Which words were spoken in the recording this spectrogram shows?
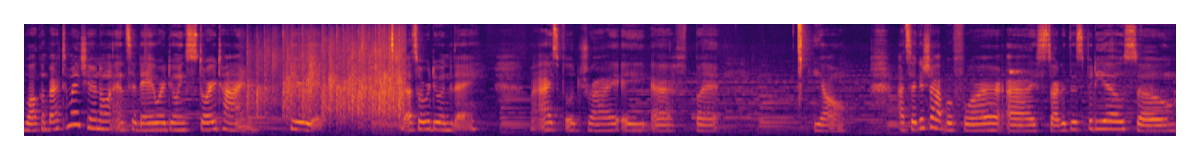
welcome back to my channel and today we're doing story time, period. That's what we're doing today. My eyes feel dry AF, but y'all, I took a shot before I started this video, so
